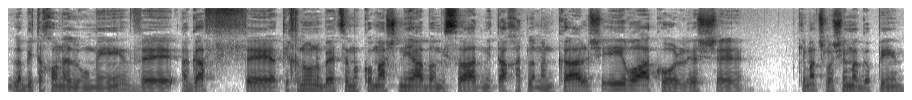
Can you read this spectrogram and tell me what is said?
לביטחון הלאומי, ואגף אה, התכנון הוא בעצם הקומה השנייה במשרד מתחת למנכ"ל, שהיא רואה הכל, יש אה, כמעט 30 אגפים,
